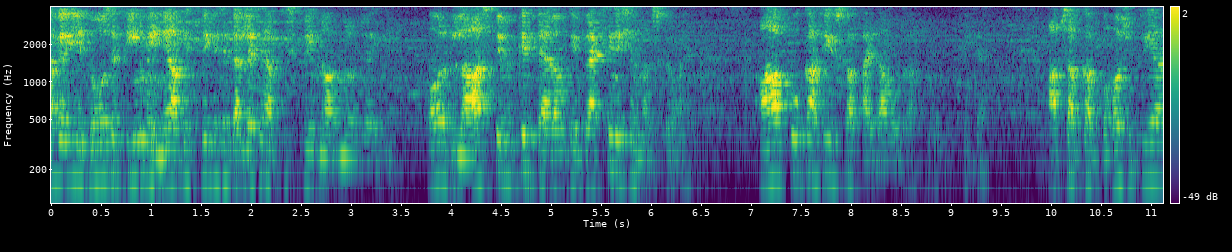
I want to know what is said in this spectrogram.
अगर ये दो से तीन महीने आप इस तरीके से कर लेते हैं, आपकी स्क्रीन नॉर्मल हो जाएगी। और लास्ट पे मैं फिर कह रहा हूँ कि वैक्सीनेशन मस्ट करवाएँ। आपको काफ़ी उसका फ़ायदा होगा, ठीक है? आप सबका बहुत शुक्रिया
